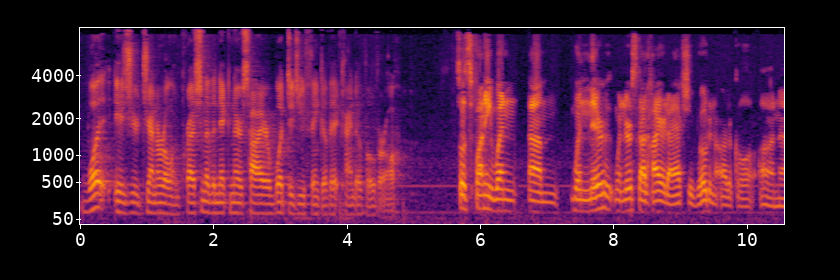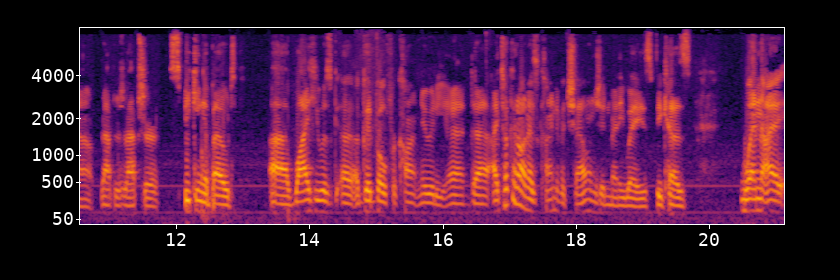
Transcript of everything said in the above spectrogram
What is your general impression of the Nick Nurse hire? What did you think of it, kind of overall? So it's funny when um, when there when Nurse got hired, I actually wrote an article on uh, Raptors Rapture speaking about uh, why he was a, a, good vote for continuity, and uh, I took it on as kind of a challenge in many ways because when I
